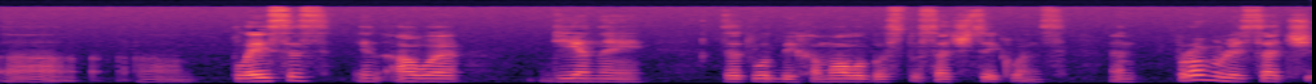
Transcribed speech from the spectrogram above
uh, places in our DNA that would be homologous to such sequence. And probably such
